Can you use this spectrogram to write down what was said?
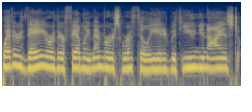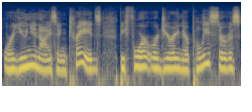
whether they or their family members were affiliated with unionized or unionizing trades before or during their police service,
